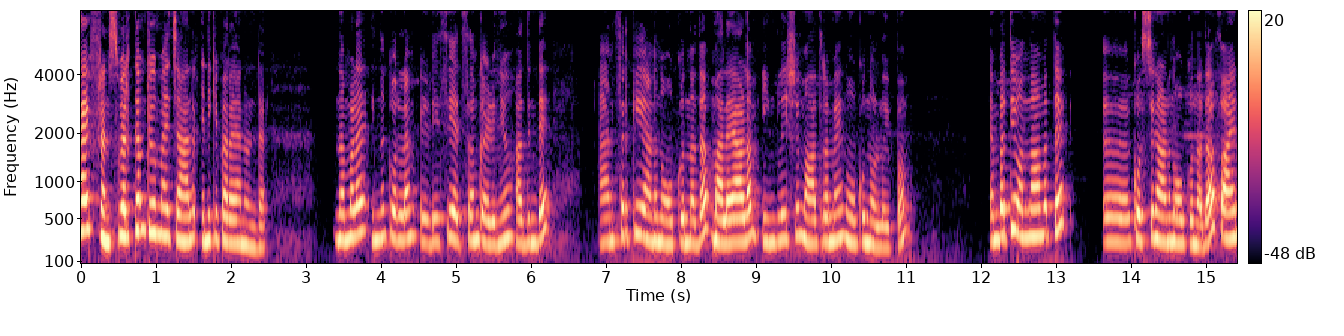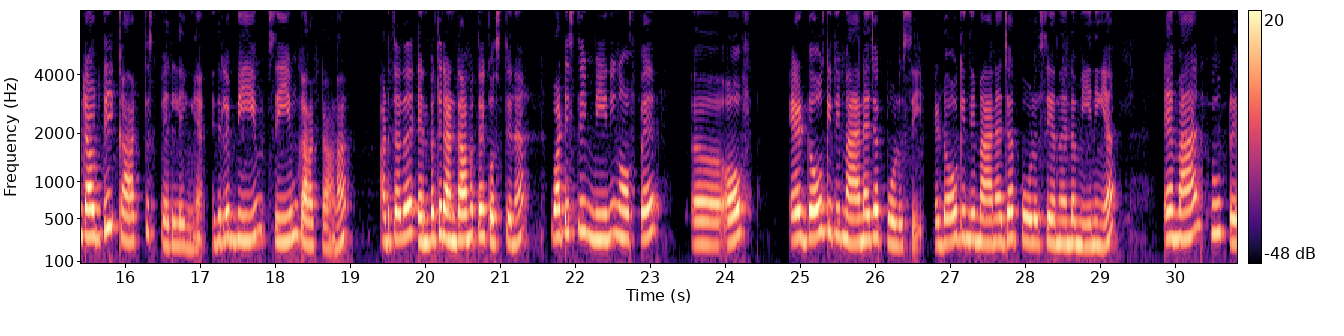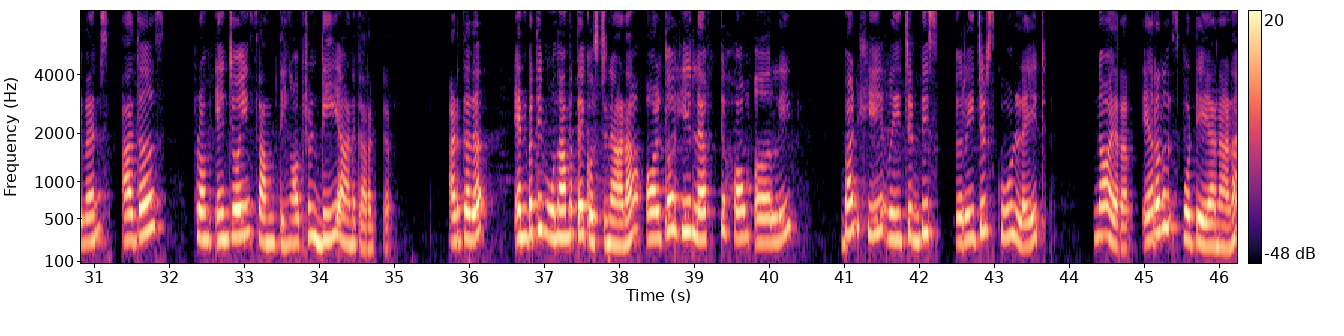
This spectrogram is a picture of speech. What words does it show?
Hi friends welcome to my channel എനിക്ക് പറയാനുണ്ട്. നമ്മൾ ഇന്ന് Kollam L D C exam കഴിഞ്ഞു. അതിന്റെ ആൻസർ കീ ആണ് നോക്കുന്നത്. മലയാളം ഇംഗ്ലീഷ് മാത്രമേ നോക്കുന്നുള്ളൂ ഇപ്പം. എൺപത്തി ഒന്നാമത്തെ ക്വസ്റ്റ്യൻ ആണ് നോക്കുന്നത്. Find out the correct spelling ഇതിൽ ബിയും സിയും കറക്റ്റാണ് അടുത്തത് എൺപത്തി രണ്ടാമത്തെ question what is the meaning of a of a dog in the manager policy a dog in the manager policy എന്നതിന്റെ meaning a man who prevents others from enjoying something option D ആണ് correct അടുത്തത് എൺപത്തി മൂന്നാമത്തെ question ആണ്. Although he left home early but he reached the reached school late no error error spot ചെയ്യാനാണ്.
